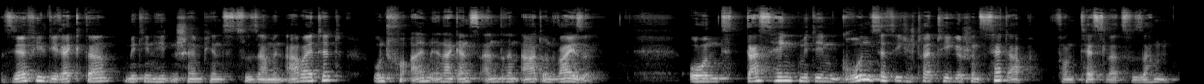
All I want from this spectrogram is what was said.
sehr viel direkter mit den Hidden Champions zusammenarbeitet und vor allem in einer ganz anderen Art und Weise. Und das hängt mit dem grundsätzlichen strategischen Setup von Tesla zusammen.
